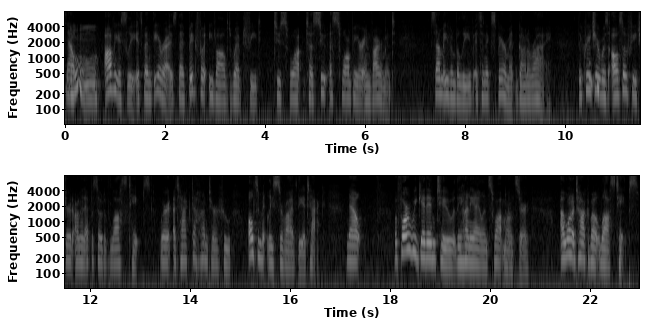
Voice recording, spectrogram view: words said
Now, Ooh. obviously, it's been theorized that Bigfoot evolved webbed feet to swa- to suit a swampier environment. Some even believe it's an experiment gone awry. The creature was also featured on an episode of Lost Tapes, where it attacked a hunter who ultimately survived the attack. Now, before we get into the Honey Island swamp monster, I want to talk about Lost Tapes.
